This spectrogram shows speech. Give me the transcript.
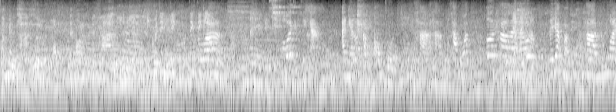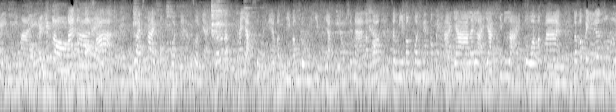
ทำเป็นอาหารเสริมเพราะแต่ก่อนเราจะเป็นทานนี่นี่อะไรอย่างนี้ทำไมจถึริงงจริงๆจริงๆว่าอันนี้จริงเพราะว่าจริงๆอะ อันเนี้ยเราทำตอบโจทย์ลูกค้าค่ะลูกค้าบอกว่า เออทานแล้วแล้วอยากแบบทานด้วยมีไหมเรียกร้องไม่ต้องบอกว่าไลฟ์สไตล์ของคนเนี่ยส่วนใหญ่ก็แบบถ้าอยากสวยเนี่ยบางทีบำรุงผิวอย่างเดียวใช่ไหมแล้วก็จะมีบางคนที่ต้องไปหายาหลาย ๆ อย่างกินหลายตัวมากๆ แล้วก็ไปเลือกก็คือ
